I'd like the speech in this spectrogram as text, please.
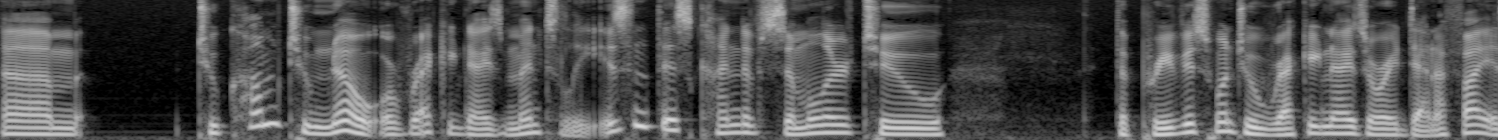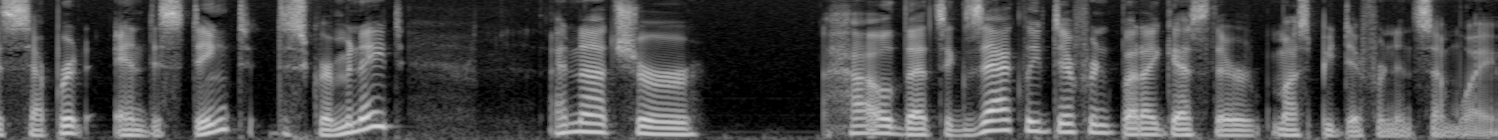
Um, to come to know or recognize mentally, isn't this kind of similar to the previous one to recognize or identify as separate and distinct, discriminate? I'm not sure how that's exactly different, but I guess there must be different in some way.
